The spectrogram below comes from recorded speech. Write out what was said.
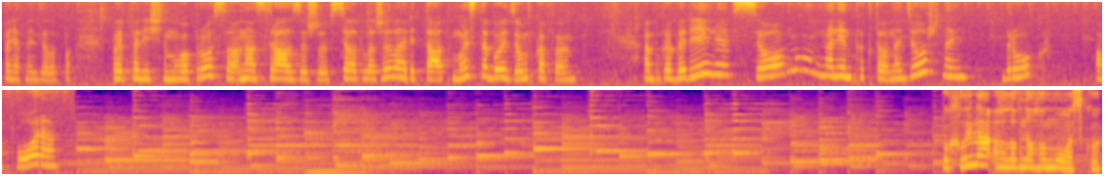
Понятное дело, по, по, по личному вопросу. Она сразу же все отложила, говорит, так, мы с тобой идем в кафе. Обговорили все. Ну, Алинка кто? Надежный друг, опора. Пухлина головного мозку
